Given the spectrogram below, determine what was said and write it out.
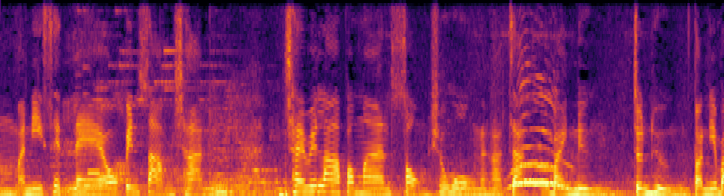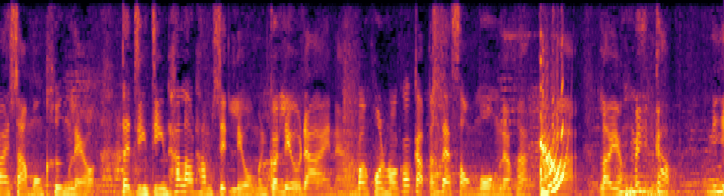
ำอันนี้เสร็จแล้วเป็น 3 ชั้น ใช้เวลาประมาณ 2 ชั่วโมงนะคะ จากบ่ายหนึ่งจนถึงตอนนี้บ่ายสามโมงครึ่งแล้ว แต่จริง ๆ ถ้าเราทำเสร็จเร็วมันก็เร็วได้นะ บางคนเขาก็กลับตั้งแต่2โมงแล้วค่ะแต่ว่าเรายังไม่กลับนี่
